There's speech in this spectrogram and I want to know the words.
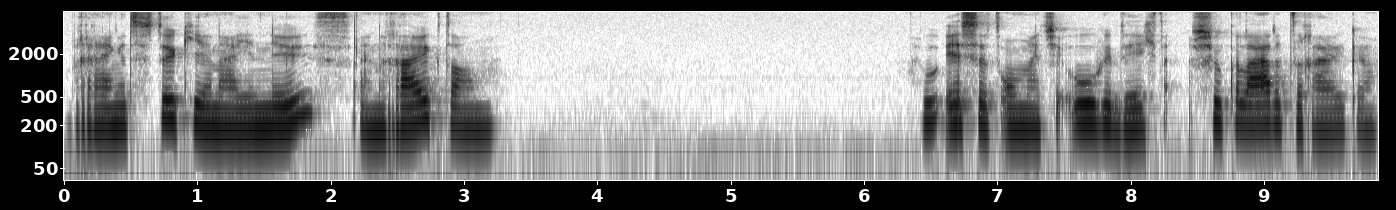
Breng het stukje naar je neus en ruik dan. Hoe is het om met je ogen dicht chocolade te ruiken?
